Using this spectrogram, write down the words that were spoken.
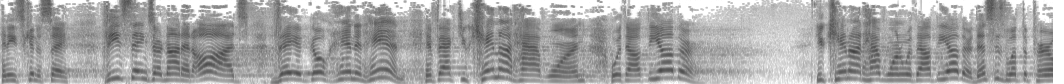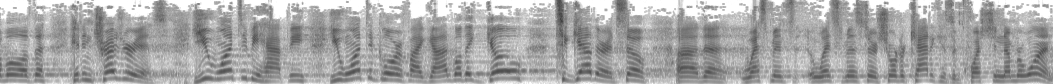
and he's going to say, These things are not at odds, they go hand in hand. In fact, you cannot have one without the other. You cannot have one without the other. This is what the parable of the hidden treasure is. You want to be happy, you want to glorify God. Well, they go together. And so, uh, the Westminster, Westminster Shorter Catechism, question number one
